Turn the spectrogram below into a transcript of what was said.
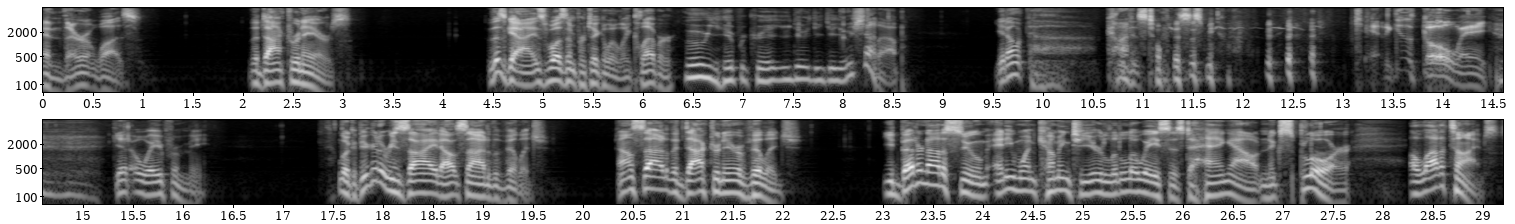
And there it was. The doctrinaires. This guy's wasn't particularly clever. Oh, you hypocrite. You, you, you, you. Shut up. You don't. Uh, God, it still pisses me off. Can't just go away. Get away from me. Look, if you're going to reside outside of the village, outside of the doctrinaire village, you'd better not assume anyone coming to your little oasis to hang out and explore. A lot of times,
